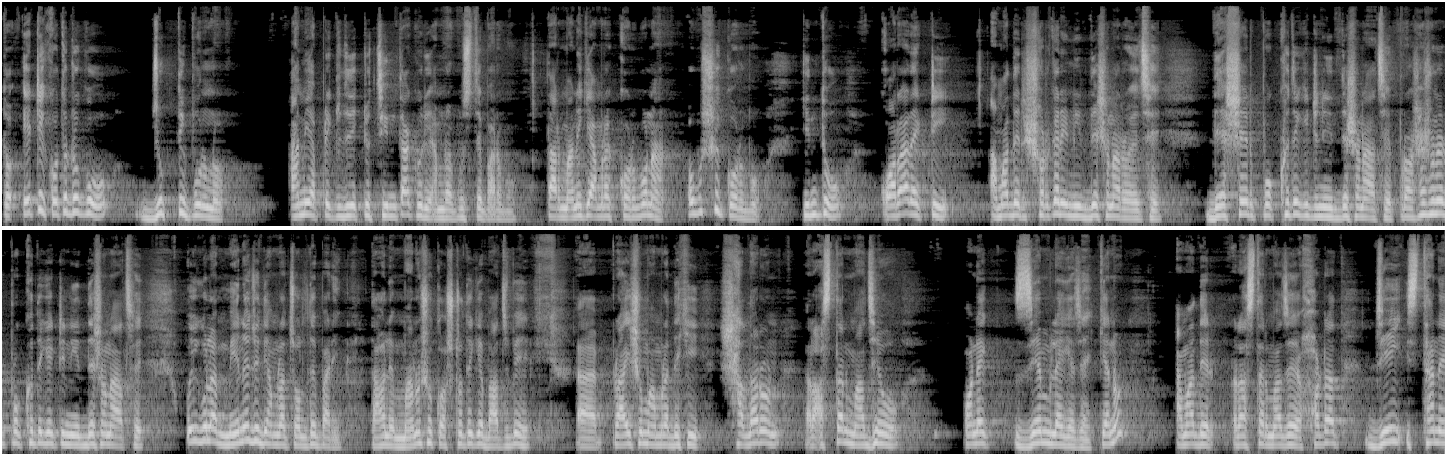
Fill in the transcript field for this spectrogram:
তো এটি কতটুকু যুক্তিপূর্ণ? আমি আপনি একটু যদি একটু চিন্তা করি, আমরা বুঝতে পারব। তার মানে কি আমরা করব না? অবশ্যই করব। কিন্তু করার একটি আমাদের সরকারি নির্দেশনা রয়েছে। দেশের পক্ষ থেকে একটি নির্দেশনা আছে, প্রশাসনের পক্ষ থেকে একটি নির্দেশনা আছে। ওইগুলা মেনে যদি আমরা চলতে পারি, তাহলে মানুষও কষ্ট থেকে বাঁচবে। প্রায় সময় আমরা দেখি সাধারণ রাস্তার মাঝেও অনেক জেম লেগে যায়। কেন? আমাদের রাস্তার মাঝে হঠাৎ যেই স্থানে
